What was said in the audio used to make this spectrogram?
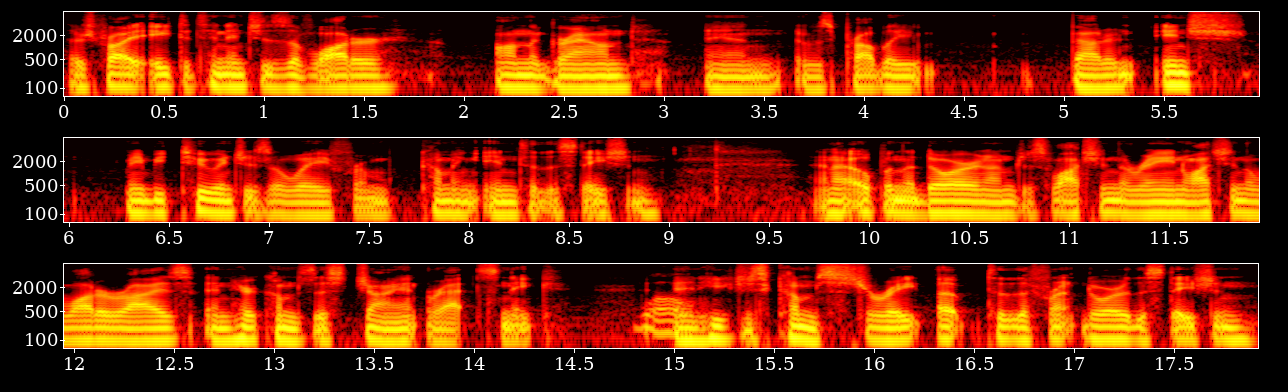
There's probably 8 to 10 inches of water on the ground and it was probably about an inch maybe 2 inches away from coming into the station and I open the door and I'm just watching the rain, watching the water rise, and here comes this giant rat snake. Whoa. And he just comes straight up to the front door of the station.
